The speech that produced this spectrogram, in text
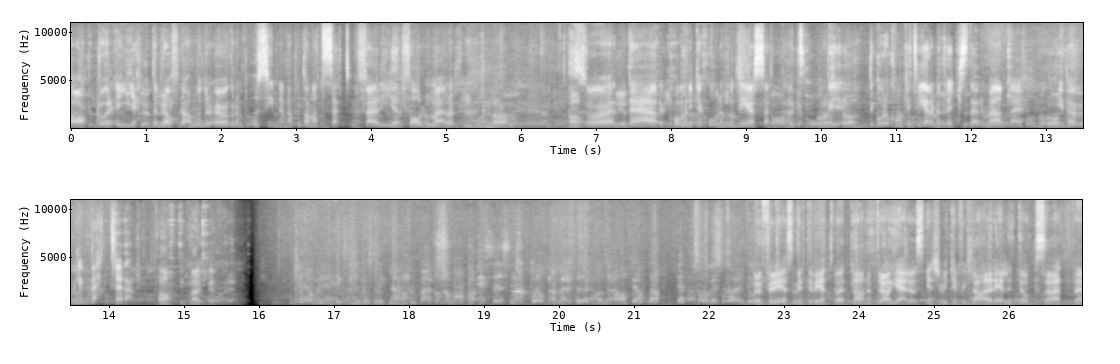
kartor är jättebra för då använder du ögonen och sinnena på ett annat sätt med färger, former. Ja. Så där, kommunikationen på det sättet. Vi, det går att komplettera med texter men eh, vi behöver bli bättre där. Ja, verkligen. Då vill jag hälsa. Välkomna på SJ snabbtåg nummer 488. Detta tåget går... Och för er som inte vet vad ett planuppdrag är så kanske vi kan förklara det lite också. Att, eh,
